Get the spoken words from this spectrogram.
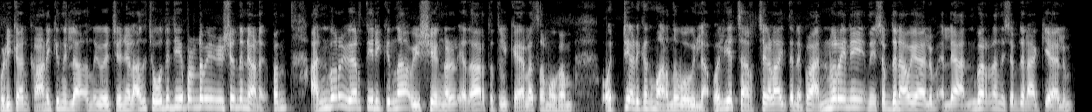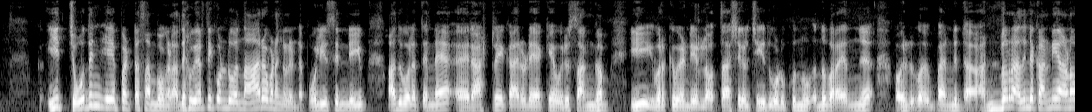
പിടിക്കാൻ കാണിക്കുന്നില്ല എന്ന് ചോദിച്ചു കഴിഞ്ഞാൽ അത് ചോദ്യം ചെയ്യപ്പെടേണ്ട വിഷയം തന്നെയാണ്. ഇപ്പം അൻവർ ഉയർത്തിയിരിക്കുന്ന വിഷയങ്ങൾ യഥാർത്ഥത്തിൽ കേരള സമൂഹം ഒറ്റയടിക്കങ്ങ് മറന്നു പോവില്ല വലിയ ചർച്ചകളായി തന്നെ. ഇപ്പോൾ അൻവറിനെ നിശബ്ദനാവിയാലും അല്ലെ അൻവറിനെ നിശബ്ദനാക്കിയാലും ഈ ചോദ്യം ചെയ്യപ്പെട്ട സംഭവങ്ങൾ അദ്ദേഹം ഉയർത്തിക്കൊണ്ടുവന്ന ആരോപണങ്ങളുണ്ട്. പോലീസിന്റെയും അതുപോലെ തന്നെ രാഷ്ട്രീയക്കാരുടെയൊക്കെ ഒരു സംഘം ഈ ഇവർക്ക് വേണ്ടിയുള്ള ഒത്താശകൾ ചെയ്തു കൊടുക്കുന്നു എന്ന് പറയുന്ന ഒരു അൻവർ അതിന്റെ കണ്ണിയാണോ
